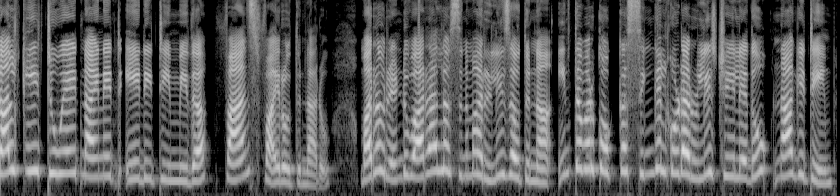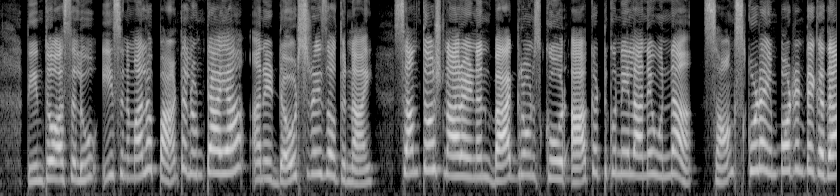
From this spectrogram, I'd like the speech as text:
కల్కి two eight nine eight AD team మీద ఫ్యాన్స్ ఫైర్ అవుతున్నారు మరో రెండు వారాల్లో సినిమా రిలీజ్ అవుతున్నా ఇంతవరకు ఒక్క సింగిల్ కూడా రిలీజ్ చేయలేదు నాగి టీం. దీంతో అసలు ఈ సినిమాలో పాటలుంటాయా అనే డౌట్స్ రైజ్ అవుతున్నాయి. సంతోష్ నారాయణన్ బ్యాక్గ్రౌండ్ స్కోర్ ఆకట్టుకునేలానే ఉన్నా సాంగ్స్ కూడా ఇంపార్టెంటే కదా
